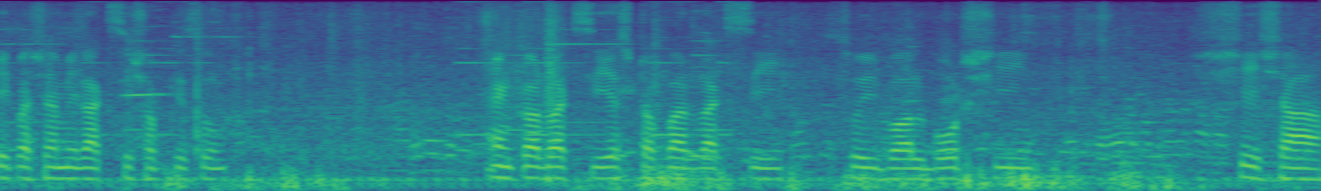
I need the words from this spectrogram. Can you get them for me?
এই পাশে আমি রাখছি সব কিছু অ্যাঙ্কর রাখছি, স্টপার রাখছি, সুই বল, বড়শি, সীসা,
